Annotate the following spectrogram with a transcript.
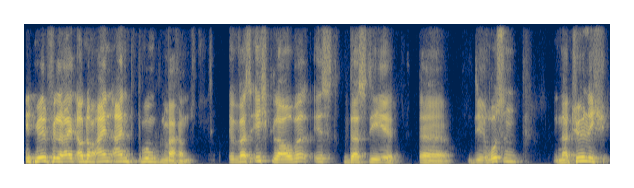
Ich will vielleicht auch noch einen, einen Punkt machen was ich glaube, ist, dass die, äh, die Russen natürlich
